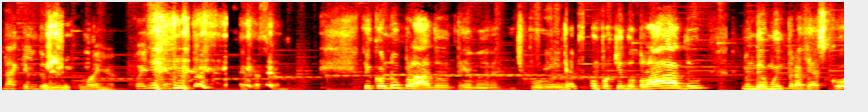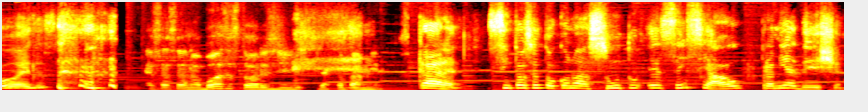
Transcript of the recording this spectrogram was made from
naquele domingo de manhã. Foi sensacional. Ficou nublado o tema, né? Tipo, Sim. o tempo ficou um pouquinho nublado, não deu muito para ver as coisas. Sensacional. Boas histórias de, de acampamento. Cara, se então você tocou no assunto essencial para minha deixa.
